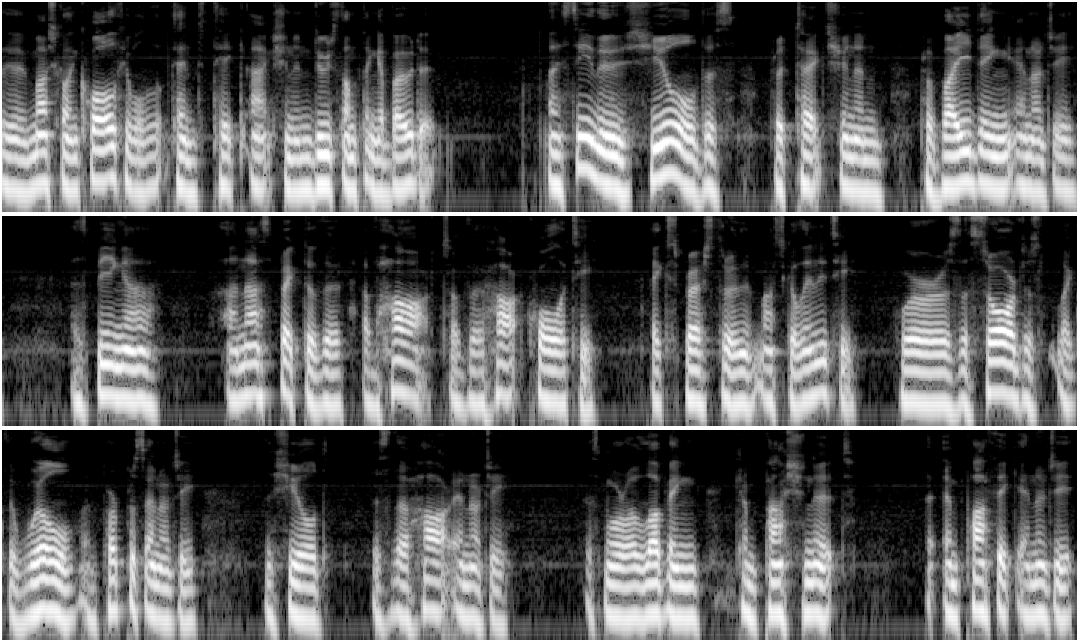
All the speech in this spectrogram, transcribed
the masculine quality will tend to take action and do something about it. I see the shield, this protection and providing energy, as being a, an aspect of the of heart, of the heart quality expressed through masculinity. Whereas the sword is like the will and purpose energy, the shield is the heart energy. It's more a loving, compassionate, empathic energy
